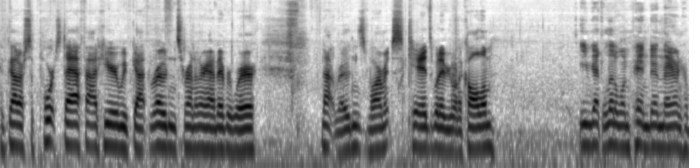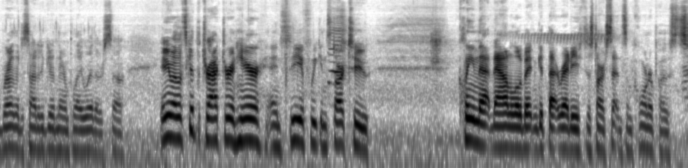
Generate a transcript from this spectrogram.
we've got our support staff out here. We've got rodents running around everywhere. Not rodents, varmints, kids, whatever you want to call them. Even got the little one pinned in there and her brother decided to get in there and play with her. So anyway, let's get the tractor in here and see if we can start to clean that down a little bit and get that ready to start setting some corner posts.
